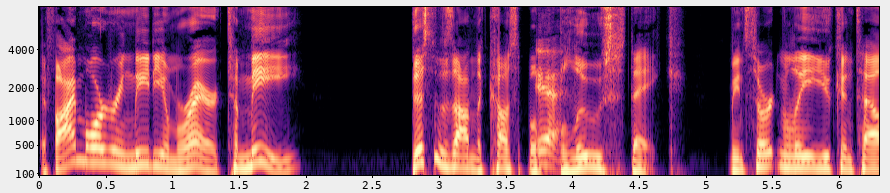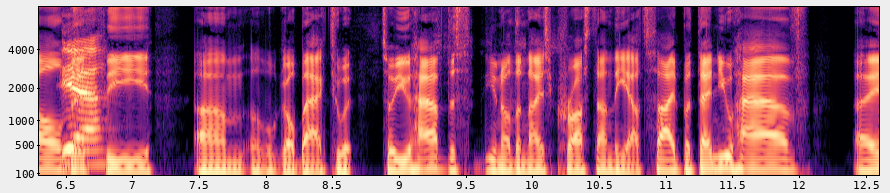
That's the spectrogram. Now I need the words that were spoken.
If I'm ordering medium rare, to me, this is on the cusp of Yeah. blue steak. I mean, certainly you can tell Yeah. that the um, we'll go back to it. So you have this, you know, the nice crust on the outside, but then you have a,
